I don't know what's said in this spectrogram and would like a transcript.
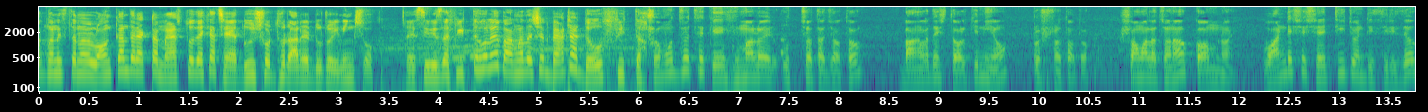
আফগানিস্তানের লঙ্কানদের একটা ম্যাচ তো দেখেছে, দুইশোর্ধ রানের দুটো ইনিংসও। তাই সিরিজে ফিরতে হলে বাংলাদেশের ব্যাটারদেরও ফিরতে সমুদ্র থেকে হিমালয়ের উচ্চতা যত, বাংলাদেশ দলকে নিয়েও প্রশ্ন তত। সমালোচনাও কম নয়। ওয়ানডে শেষে টি টোয়েন্টি সিরিজেও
